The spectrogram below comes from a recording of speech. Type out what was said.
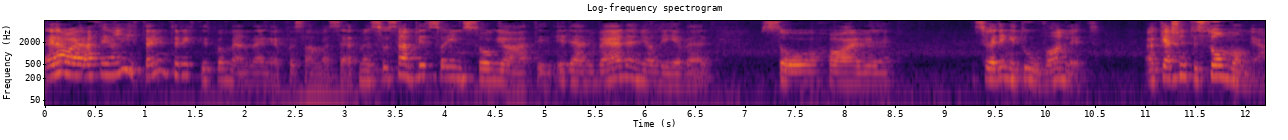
Ja, alltså jag litar ju inte riktigt på män längre på samma sätt. Men så samtidigt så insåg jag att i, i den världen jag lever så, har, så är det inget ovanligt. Kanske inte så många.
